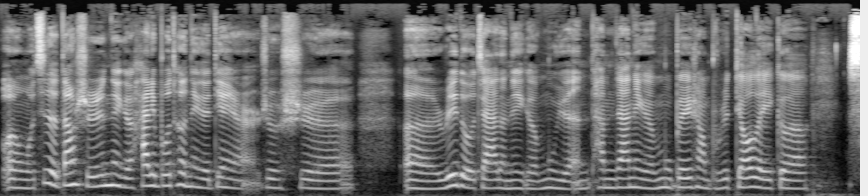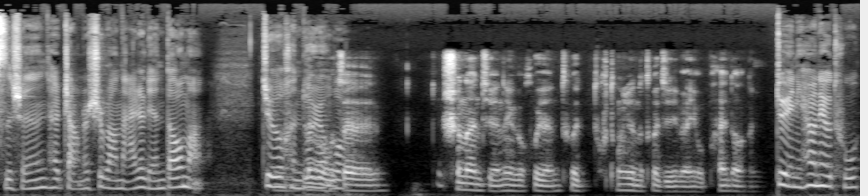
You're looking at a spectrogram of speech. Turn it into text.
嗯、我记得当时那个《哈利波特》那个电影，就是呃，Riddle 家的那个墓园，他们家那个墓碑上不是雕了一个死神，他长着翅膀，拿着镰刀嘛，就有很多人我那个我在圣诞节那个会员特通讯的特辑里面有拍到那个。对你还有那个图，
